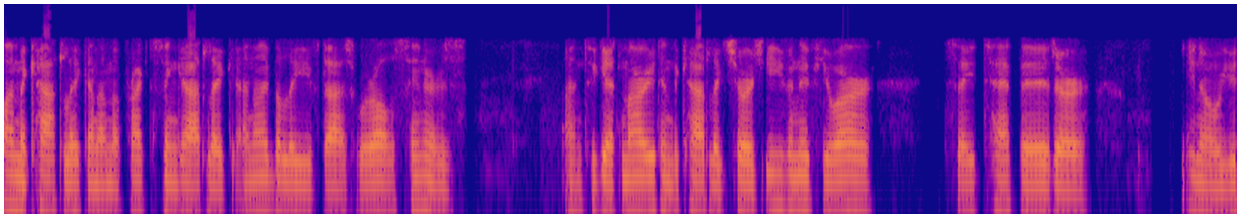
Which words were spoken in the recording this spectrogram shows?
I'm a Catholic and I'm a practicing Catholic, and I believe that we're all sinners. And to get married in the Catholic Church, even if you are say tepid or you know you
